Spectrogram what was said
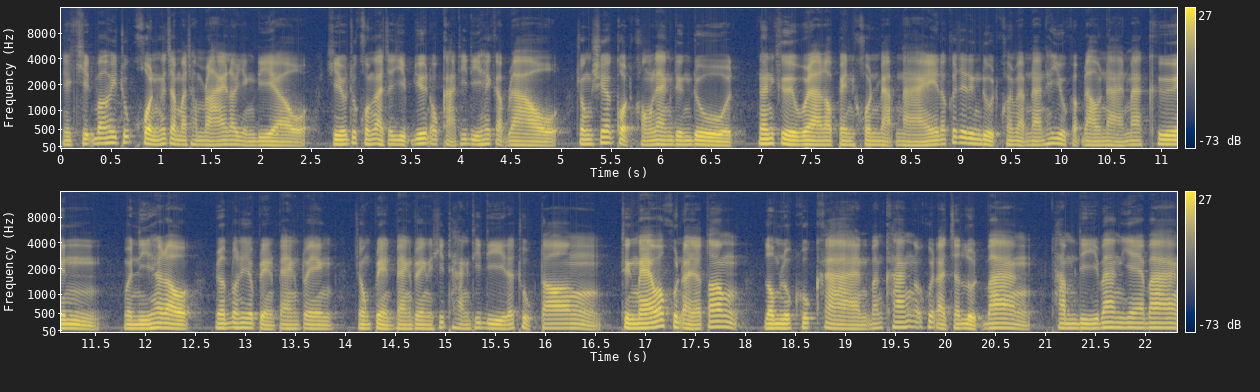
อย่าคิดว่าเฮ้ยทุกคนก็จะมาทำร้ายเราอย่างเดียว คิดว่าทุกคนอาจจะหยิบยื่นโอกาสที่ดีให้กับเรา จงเชื่อกฎของแรงดึงดูด นั่นคือเวลาเราเป็นคนแบบไหนเราก็จะดึงดูดคนแบบนั้นให้อยู่กับเรานานมากขึ้น วันนี้ถ้าเราเริ่มต้นที่จะเปลี่ยนแปลงตัวเอง จงเปลี่ยนแปลงตัวเองในทิศทางที่ดีและถูกต้อง ถึงแม้ว่าคุณอาจจะต้องล้มลุกคลุกคลาน บางครั้งคุณอาจจะหลุดบ้างทำดีบ้างแย่บ้าง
